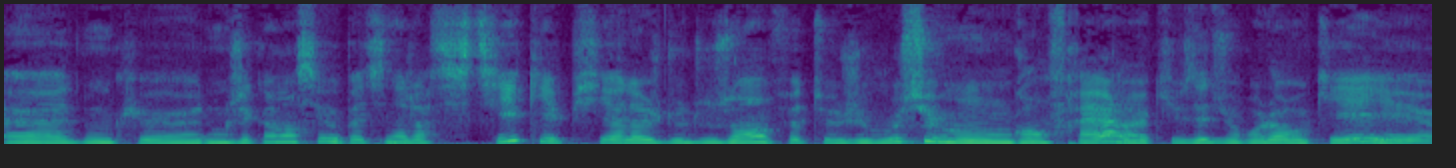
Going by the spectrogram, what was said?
Euh, donc euh, donc j'ai commencé au patinage artistique et puis à l'âge de 12 ans en fait j'ai voulu suivre mon grand frère euh, qui faisait du roller hockey et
